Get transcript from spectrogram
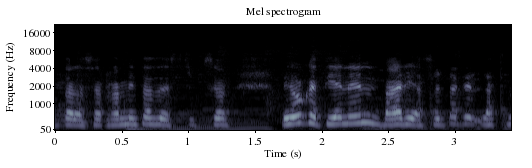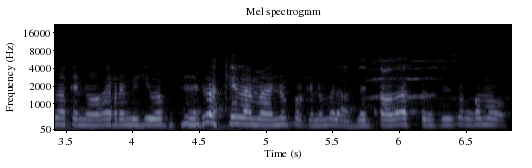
todas las herramientas de destrucción. Digo que tienen varias, ahorita que lástima que no agarré mi libro para tenerlo aquí a la mano porque no me las sé todas, pero sí son como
